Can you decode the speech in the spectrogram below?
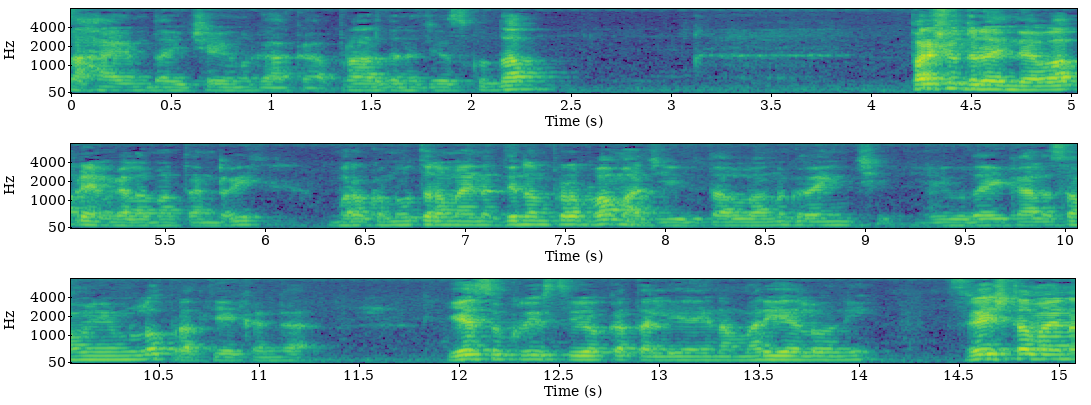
సహాయం దయచేయునుగాక ప్రార్థన చేసుకుందాం. పరిశుద్ధుడైన దేవా ప్రేమ గల మా తండ్రి మరొక నూతనమైన దినం ప్రభ మా జీవితాల్లో అనుగ్రహించి ఈ ఉదయకాల సమయంలో ప్రత్యేకంగా యేసుక్రీస్తు యొక్క తల్లి అయిన మరియలోని శ్రేష్టమైన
